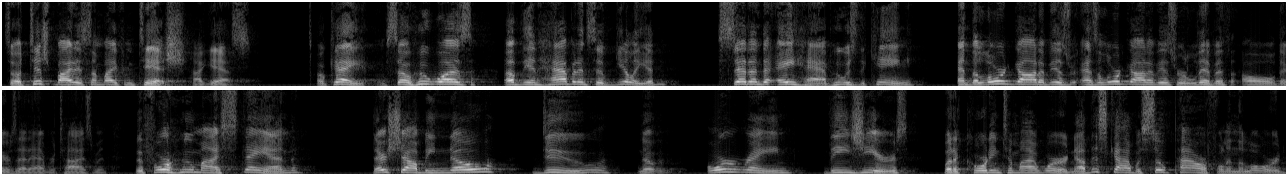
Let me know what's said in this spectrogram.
So a Tishbite is somebody from Tish, I guess. Okay, so who was of the inhabitants of Gilead said unto Ahab, who was the king, and the Lord God of Israel, as the Lord God of Israel liveth, oh, there's that advertisement, before whom I stand, there shall be no dew no, or rain these years, but according to my word. Now, this guy was so powerful in the Lord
